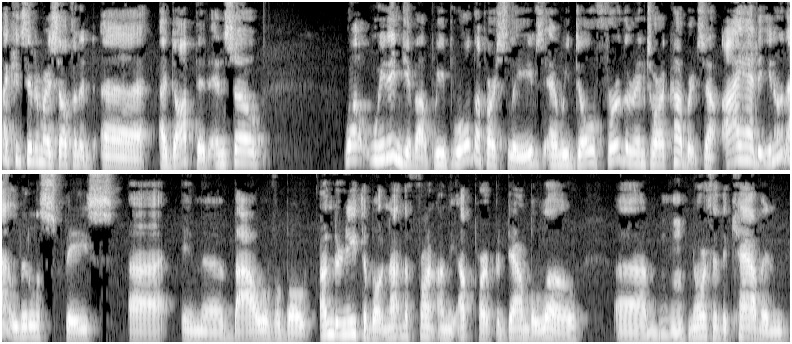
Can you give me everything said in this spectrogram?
I consider myself an uh, adopted. And so, well, we didn't give up. We rolled up our sleeves and we dove further into our cupboards. Now, I had, you know, that little space uh, in the bow of a boat, underneath the boat, not in the front on the up part, but down below, um, Mhm. north of the cabin.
